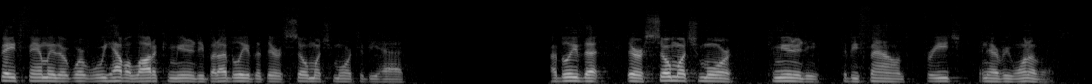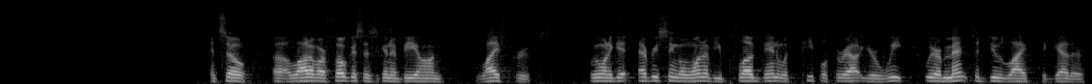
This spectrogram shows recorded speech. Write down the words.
faith family where we have a lot of community, but I believe that there is so much more to be had. I believe that there is so much more community to be found for each and every one of us. And so uh, a lot of our focus is going to be on life groups. We want to get every single one of you plugged in with people throughout your week. We are meant to do life together,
